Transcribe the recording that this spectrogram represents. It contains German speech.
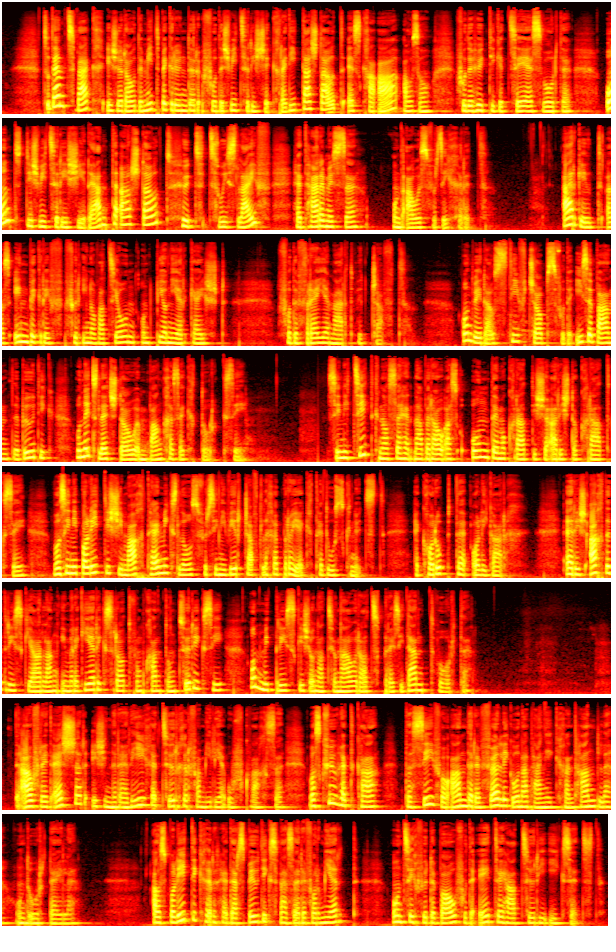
Zu dem Zweck ist er auch der Mitbegründer von der Schweizerischen Kreditanstalt SKA, also von der heutigen CS wurde. Und die Schweizerische Rentenanstalt, heute Swiss Life, hat her müssen und alles versichert. Er gilt als Inbegriff für Innovation und Pioniergeist von der freien Marktwirtschaft und wird als Steve Jobs von der Eisenbahn, der Bildung und nicht zuletzt auch im Bankensektor gesehen. Seine Zeitgenossen haben ihn aber auch als undemokratischen Aristokrat gesehen, wo seine politische Macht hemmungslos für seine wirtschaftlichen Projekte hat ausgenützt. Ein korrupter Oligarch. Er ist 38 Jahre lang im Regierungsrat vom Kanton Zürich und mit 30 schon Nationalratspräsident geworden. Der Alfred Escher ist in einer reichen Zürcher Familie aufgewachsen, was das Gefühl hatte, dass sie von anderen völlig unabhängig handeln und urteilen Als Politiker hat er das Bildungswesen reformiert und sich für den Bau der ETH Zürich eingesetzt.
